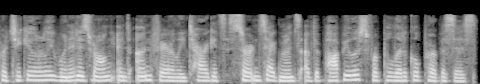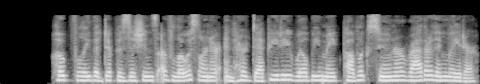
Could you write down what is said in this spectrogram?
particularly when it is wrong and unfairly targets certain segments of the populace for political purposes. Hopefully, the depositions of Lois Lerner and her deputy will be made public sooner rather than later,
